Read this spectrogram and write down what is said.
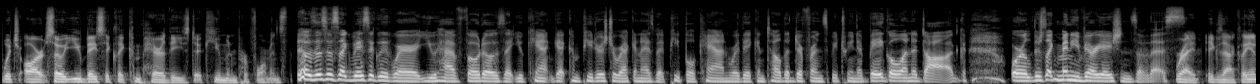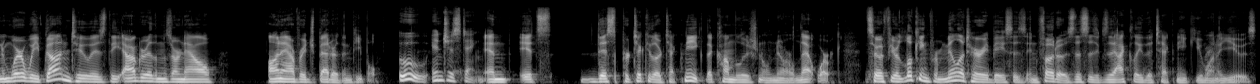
Which are, so you basically compare these to human performance. So this is like basically where you have photos that you can't get computers to recognize, but people can, where they can tell the difference between a bagel and a dog. Or there's like many variations of this. Right, exactly. And where we've gotten to is the algorithms are now on average better than people. Ooh, interesting. And it's this particular technique, the convolutional neural network. So if you're looking for military bases in photos, this is exactly the technique you want to use.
